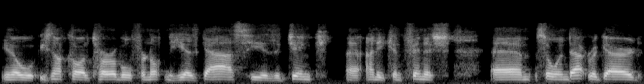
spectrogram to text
you know, he's not called Turbo for nothing. He has gas, he is a jink, uh, and he can finish. Um, so in that regard,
